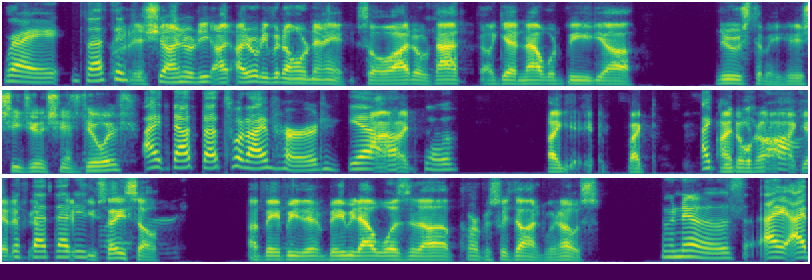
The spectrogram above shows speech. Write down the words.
Right. That's Right. interesting. I don't. I, I don't even know her name, so I don't. That again, that would be uh, news to me. Is she? She's Jewish. I that that's what I've heard. Yeah. I- so I, I, I, could don't know. I get it. if- that, that if you say so. uh, maybe that maybe that wasn't uh, purposely done. Who knows? Who knows? I, I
